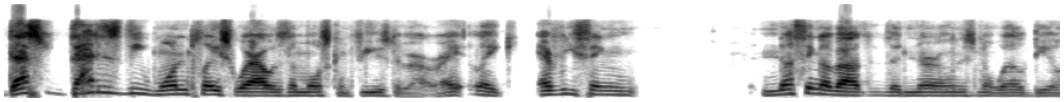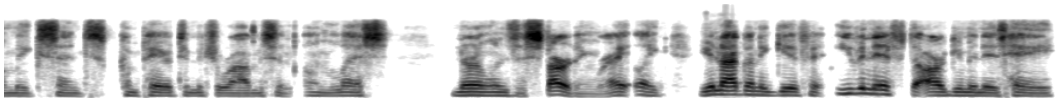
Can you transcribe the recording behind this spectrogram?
That's that is the one place where I was the most confused about. Right, like everything nothing about the Nerlens Noel deal makes sense compared to Mitchell Robinson unless Nerlens is starting, right? Like you're not going to give him, even if the argument is, hey,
